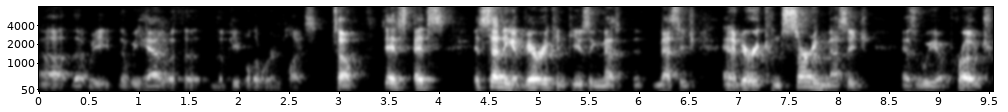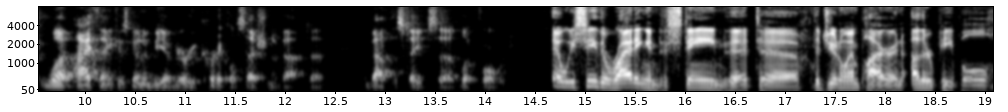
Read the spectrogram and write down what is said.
uh, that we that we had with the the people that were in place. So it's it's it's sending a very confusing mes- message and a very concerning message as we approach what I think is going to be a very critical session about uh, about the state's uh, look forward. And we see the writing and disdain that uh, the Juneau Empire and other people,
